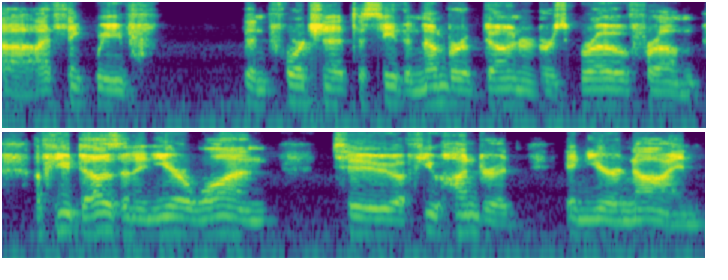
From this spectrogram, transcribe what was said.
Uh, I think we've been fortunate to see the number of donors grow from a few dozen in year one to a few hundred in year nine.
